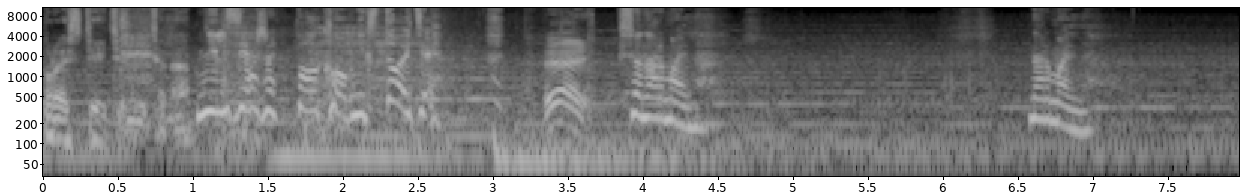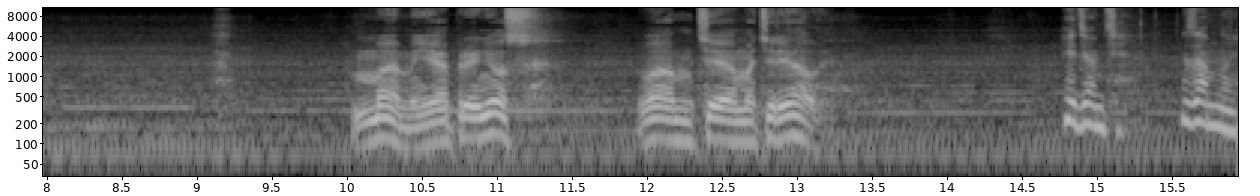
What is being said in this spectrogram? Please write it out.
Простите, лейтенант. Нельзя же! Полковник, стойте! Эй, Все нормально. Нормально. Мэм, я принес вам те материалы. Идемте, за мной.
